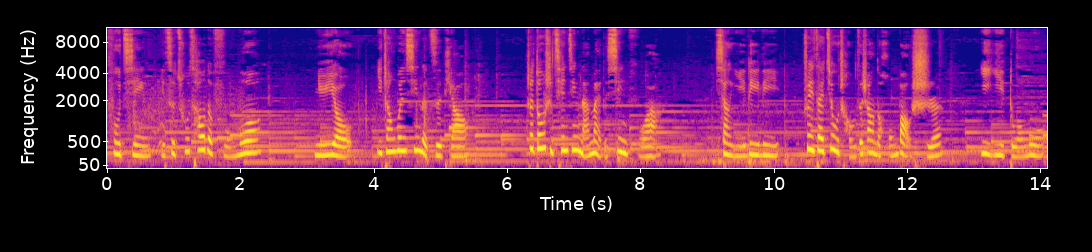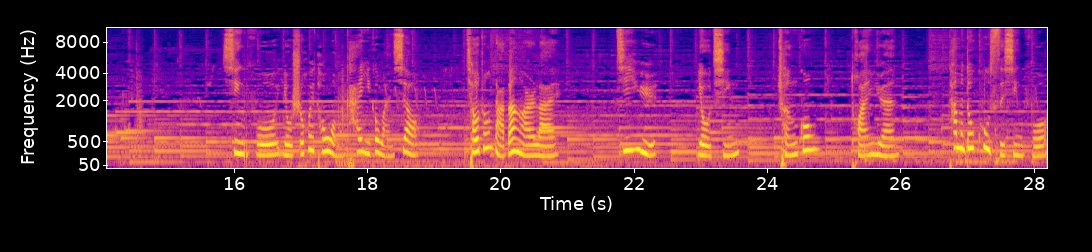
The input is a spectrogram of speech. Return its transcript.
父亲一次粗糙的抚摸，女友一张温馨的字条，这都是千金难买的幸福啊！像一粒粒坠在旧绸子上的红宝石，熠熠夺目。幸福有时会同我们开一个玩笑。乔装打扮而来，机遇、友情、成功、团圆，他们都酷似幸福，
